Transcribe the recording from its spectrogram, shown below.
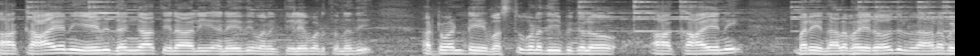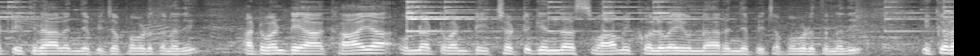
ఆ కాయని ఏ విధంగా తినాలి అనేది మనకు తెలియబడుతున్నది. అటువంటి వస్తుగుణ దీపికలో ఆ కాయని మరి నలభై రోజులు నానబెట్టి తినాలని చెప్పి చెప్పబడుతున్నది. అటువంటి ఆ కాయ ఉన్నటువంటి చెట్టు కింద స్వామి కొలువై ఉన్నారని చెప్పి చెప్పబడుతున్నది. ఇక్కడ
